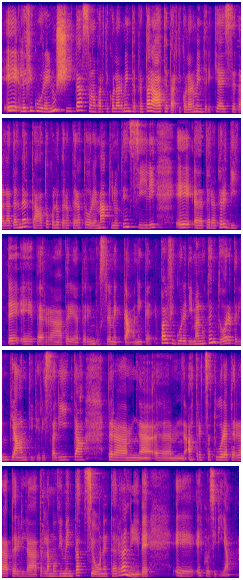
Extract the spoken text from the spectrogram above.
e le figure in uscita sono particolarmente preparate, particolarmente richieste dalla, dal mercato, quello per operatore macchine utensili e eh, per, per, ditte e per, per, per industrie meccaniche. Poi figure di manutentore per impianti di risalita, per um, um, attrezzature per, per, il, per la movimentazione terra-neve e, e così via.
